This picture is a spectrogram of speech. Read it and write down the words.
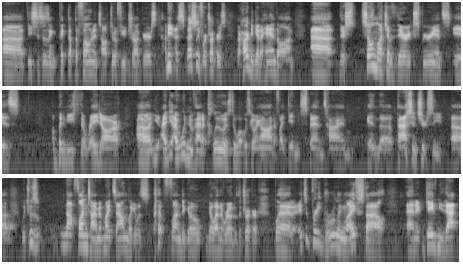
uh, theses and picked up the phone and talked to a few truckers i mean especially for truckers they're hard to get a handle on. Uh, there's so much of their experience is beneath the radar uh, you, I, I wouldn't have had a clue as to what was going on if I didn't spend time in the passenger seat, uh, yeah. which was not fun time. It might sound like it was fun to go go on the road with a trucker, but it's a pretty grueling lifestyle, and it gave me that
